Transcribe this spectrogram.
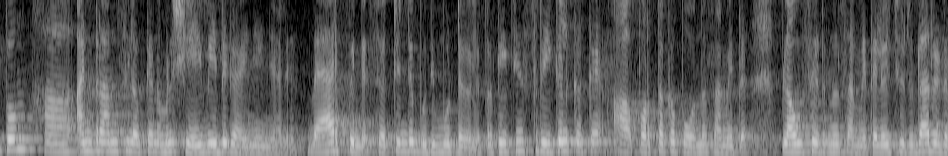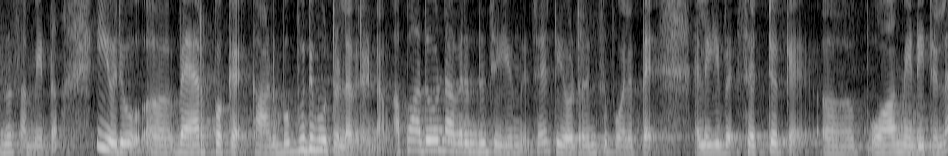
ഇപ്പം അൺഡ്രാംസിലൊക്കെ നമ്മൾ ഷേവ് ചെയ്ത് കഴിഞ്ഞ് കഴിഞ്ഞാൽ വേർപ്പിന്റെ സ്വെറ്റിന്റെ ബുദ്ധിമുട്ടുകൾ പ്രത്യേകിച്ച് സ്ത്രീകൾക്കൊക്കെ ആ പുറത്തൊക്കെ പോകുന്ന സമയത്ത് ബ്ലൗസ് ഇടുന്ന സമയത്ത് അല്ലെങ്കിൽ ചുരിദാർ ഇടുന്ന സമയത്ത് ഈ ഒരു വേർപ്പൊക്കെ കാണുമ്പോൾ ബുദ്ധിമുട്ടുള്ളവരുണ്ടാവും. അപ്പോൾ അതുകൊണ്ട് അവരെന്ത് ചെയ്യുമെന്ന് വെച്ചാൽ ഡിയോഡ്രൻസ് പോലത്തെ അല്ലെങ്കിൽ സ്വെറ്റൊക്കെ പോകാൻ വേണ്ടിയിട്ടുള്ള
